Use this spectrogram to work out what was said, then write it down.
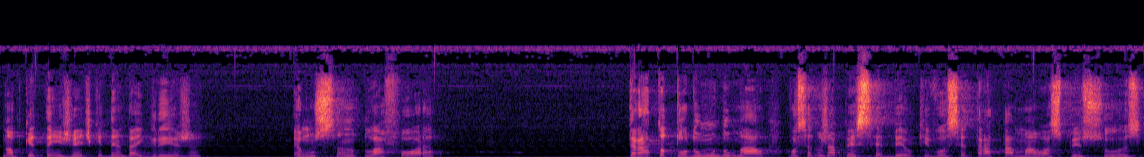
Não, porque tem gente que dentro da igreja é um santo. Lá fora, trata todo mundo mal. Você não já percebeu que você trata mal as pessoas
